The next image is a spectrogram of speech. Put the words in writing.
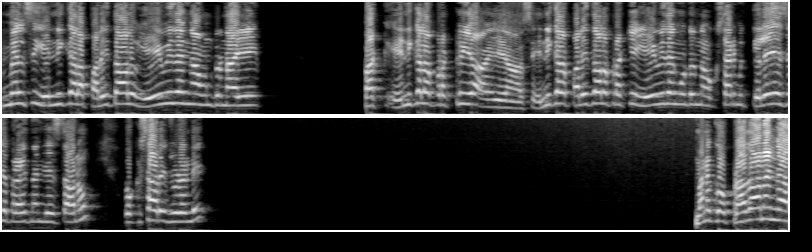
ఎమ్మెల్సీ ఎన్నికల ఫలితాలు ఏ విధంగా ఉంటున్నాయి? ఎన్నికల ప్రక్రియ ఎన్నికల ఫలితాల ప్రక్రియ ఏ విధంగా ఉంటుందో ఒకసారి మీకు తెలియజేసే ప్రయత్నం చేస్తాను. ఒకసారి చూడండి. మనకు ప్రధానంగా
